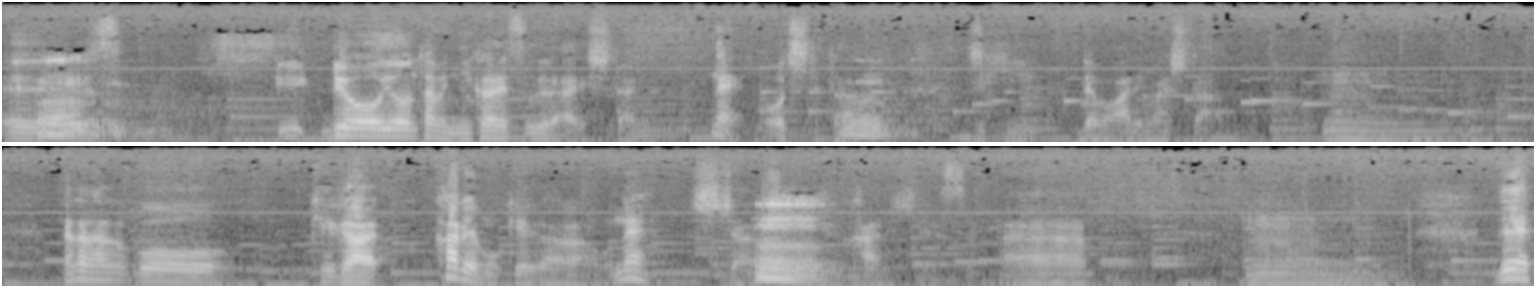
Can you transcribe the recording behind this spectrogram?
えーい療養のために2ヶ月ぐらい下にね、落ちてたうん。時期でもありました。うん。なかなかこう、怪我、彼も怪我をね、しちゃうっていう感じですよね。うん。で、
